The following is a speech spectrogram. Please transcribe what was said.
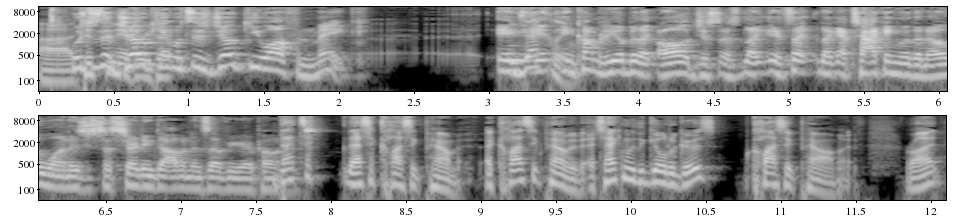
Uh, Which is a joke. everyday- Which is a joke you often make. In, Exactly. in, in comedy, you'll be like, "Oh, just like it's like like attacking with an O one is just asserting dominance over your opponent." That's a that's a classic power move. A classic power move. Attacking with the Gilded Goose, classic power move, right?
